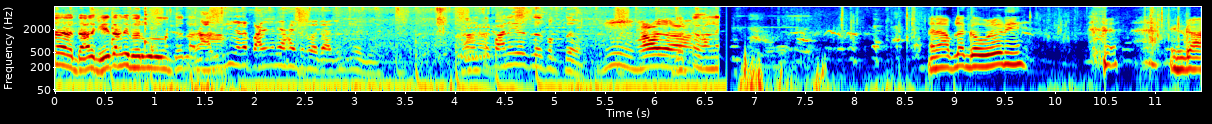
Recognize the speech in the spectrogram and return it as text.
कसं डाळ घे चांगली अजून जरा पाणी नाही आहे अजून घेतलं फक्त. हा, हा. आणि आपल्या गवळणी गा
